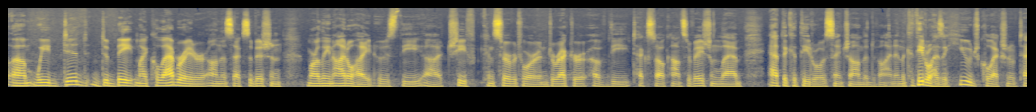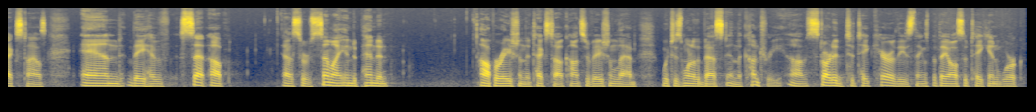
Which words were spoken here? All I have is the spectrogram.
Um, we did debate my collaborator on this exhibition, Marlene Eidelheit, who's the uh, chief conservator and director of the Textile Conservation Lab at the Cathedral of St. John the Divine. And the cathedral has a huge collection of textiles, and they have set up a sort of semi independent operation, the Textile Conservation Lab, which is one of the best in the country, uh, started to take care of these things, but they also take in work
